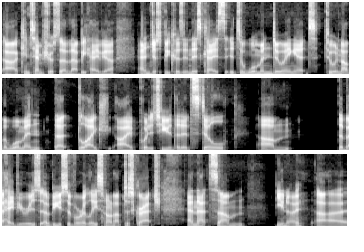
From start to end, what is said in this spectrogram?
uh, contemptuous of that behavior. And just because in this case it's a woman doing it to another woman, that like I put it to you that it's still um, the behavior is abusive or at least not up to scratch. And that's um, you know, uh,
